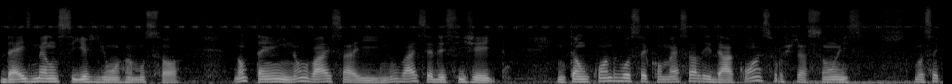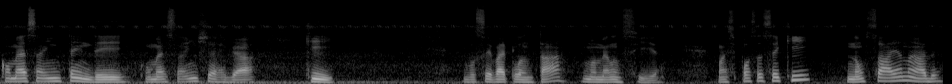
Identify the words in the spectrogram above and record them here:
10 melancias de um ramo só. Não tem, não vai sair, não vai ser desse jeito. Então, quando você começa a lidar com as frustrações, você começa a entender, começa a enxergar que você vai plantar uma melancia, mas possa ser que não saia nada.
